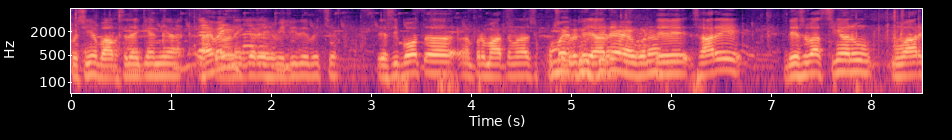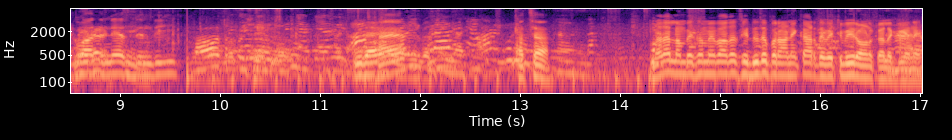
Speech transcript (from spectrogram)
ਖੁਸ਼ੀਆਂ ਵਾਪਸ ਲੈ ਕੇ ਆਂਦੀਆਂ ਪੁਰਾਣੇ ਘਰੇ ਹਵੇਲੀ ਦੇ ਵਿੱਚ। ਤੇ ਅਸੀਂ ਬਹੁਤ ਪ੍ਰਮਾਤਮਾ ਦਾ ਸ਼ੁਕਰਗੁਜ਼ਾਰ ਹਾਂ ਤੇ ਸਾਰੇ ਦੇਸ਼ ਵਾਸੀਆਂ ਨੂੰ ਮੁਬਾਰਕਬਾਦ ਦਿੰਦੇ ਹਾਂ ਇਸ ਦਿਨ ਦੀ। ਹੈ? ਅੱਛਾ। ਮਤਲਬ ਲੰਬੇ ਸਮੇਂ ਬਾਅਦ ਸਿੱਧੂ ਦੇ ਪੁਰਾਣੇ ਘਰ ਦੇ ਵਿੱਚ ਵੀ ਰੌਣਕਾਂ ਲੱਗੀਆਂ ਨੇ।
